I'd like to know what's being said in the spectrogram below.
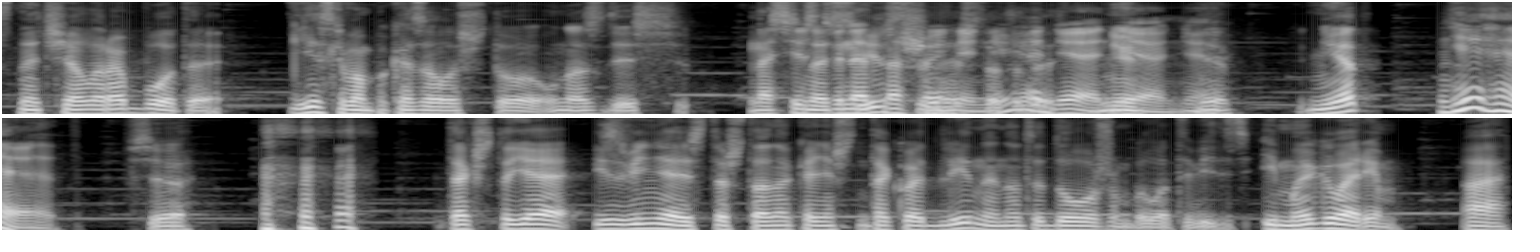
Сначала работа. Если вам показалось, что у нас здесь Насильственные отношения? Не, не, не, не. Нет? Нет? Все. Так что я извиняюсь, то, что оно, конечно, такое длинное, но ты должен был это видеть. И мы говорим о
